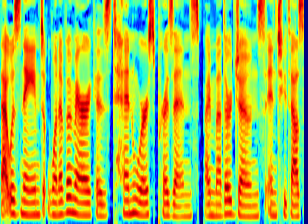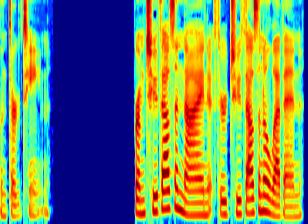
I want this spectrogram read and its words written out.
that was named one of America's 10 worst prisons by Mother Jones in 2013. From 2009 through 2011,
